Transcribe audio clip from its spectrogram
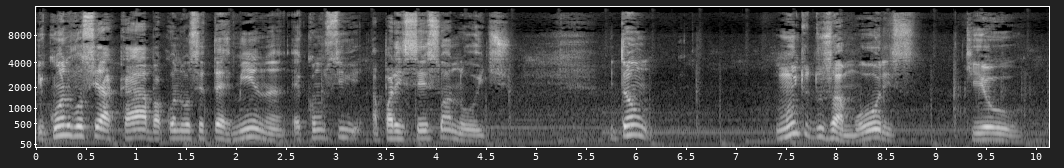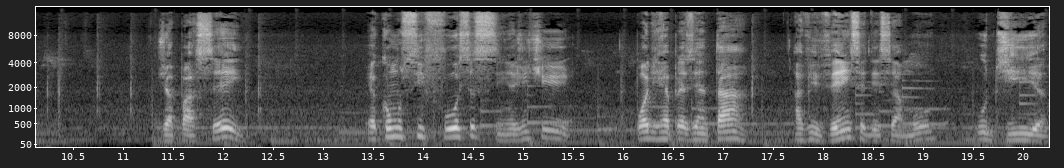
E quando você acaba, quando você termina, é como se aparecesse uma noite. Então, muito dos amores que eu já passei é como se fosse assim. A gente pode representar a vivência desse amor, o dia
